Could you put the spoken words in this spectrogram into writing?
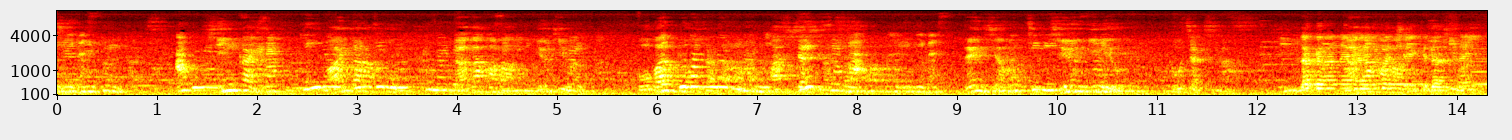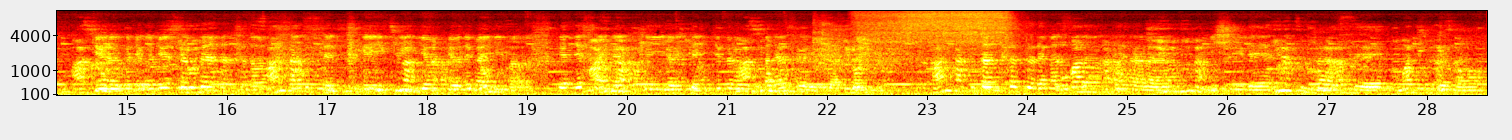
ります危ないから黄色い点字ブロックまで6番乗り場に発車電します車が入ります6番乗り場にご注意ください。16時53分発の三線次行き4両で参ります。現在最大黄色い点字ブロックまでお座りください。三角三冊出ました。5番から江原、12番石出、川瀬、人魚の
